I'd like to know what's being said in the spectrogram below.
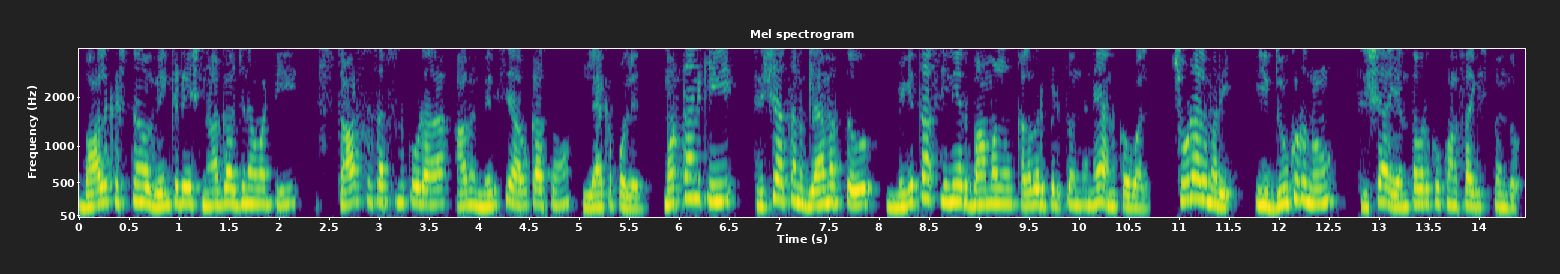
బాలకృష్ణ వెంకటేష్ నాగార్జున వంటి స్టార్స్ సరసన కూడా ఆమె మెరిసే అవకాశం లేకపోలేదు. మొత్తానికి త్రిష తన గ్లామర్తో మిగతా సీనియర్ భామలను కలవరి పెడుతోందనే అనుకోవాలి. చూడాలి మరి ఈ దూకుడును త్రిష ఎంతవరకు కొనసాగిస్తుందో.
